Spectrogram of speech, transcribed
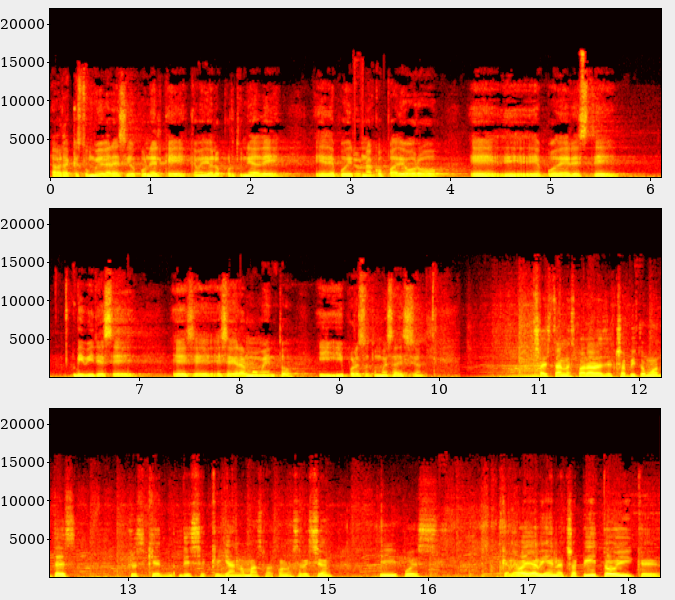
La verdad que estoy muy agradecido con él que, me dio la oportunidad de, de poder ir a una Copa de Oro, eh, de, poder este, vivir ese, ese, ese gran momento y, por eso tomé esa decisión. Ahí están las palabras del Chapito Montes, pues quien dice que ya no más va con la selección y pues que le vaya bien a Chapito y que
